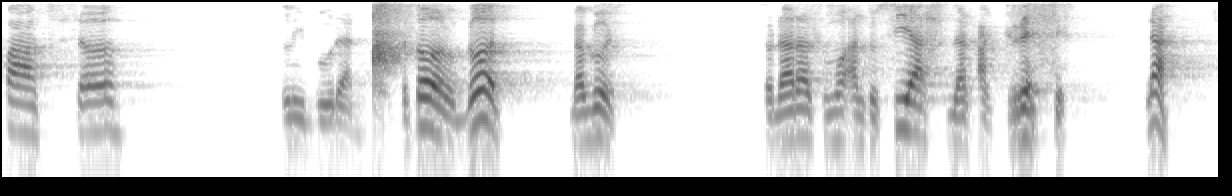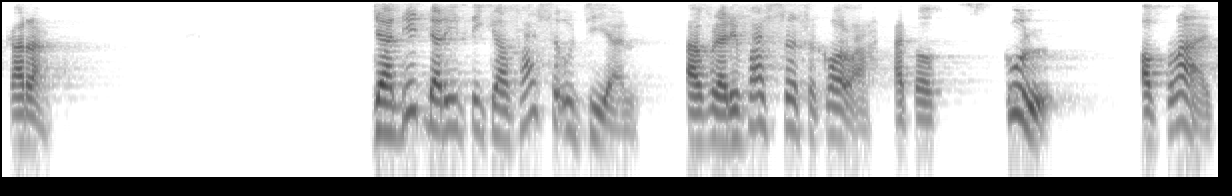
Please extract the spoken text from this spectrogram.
fase liburan. Betul, good. Bagus. Saudara semua antusias dan agresif. Nah, sekarang. Jadi dari tiga fase ujian, eh, dari fase sekolah atau school of life,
